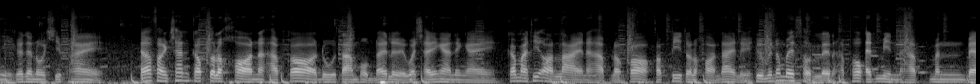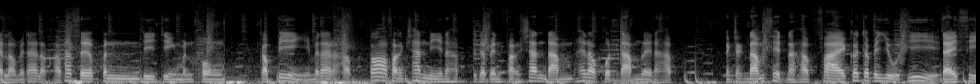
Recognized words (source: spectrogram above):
นี่ก็จะ no clip ให้ แล้วฟังก์ชันก๊อปตัวละครนะครับ ก็ดูตามผมได้เลยว่าใช้งานยังไง ก็มาที่ออนไลน์นะครับ แล้วก็ copy ตัวละครได้เลย คือไม่ต้องไปสนเลยนะครับ พวกแอดมินนะครับ มันแบนเราไม่ได้หรอกครับ ถ้าเซิร์ฟมันดีจริง มันคง copy อย่างนี้ไม่ได้หรอกครับ ก็ฟังก์ชันนี้นะครับ จะเป็นฟังก์ชันดัมให้เรากดดัมเลยนะครับ หลังจากดัมเสร็จนะครับ ไฟล์ก็จะไปอยู่ที่ dice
